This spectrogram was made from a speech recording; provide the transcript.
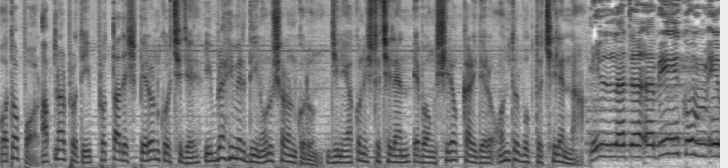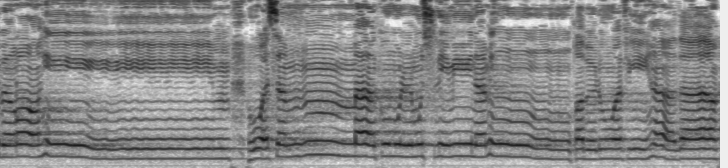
অতঃপর আপনার প্রতি প্রত্যাদেশ প্রেরণ করছি যে ইব্রাহিমের দিন অনুসরণ করুন যিনি একনিষ্ঠ ছিলেন এবং শিরককারীদের অন্তর্ভুক্ত ছিলেন না ملة أبيكم إبراهيم هو سماكم المسلمين من قبل وفي هذا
